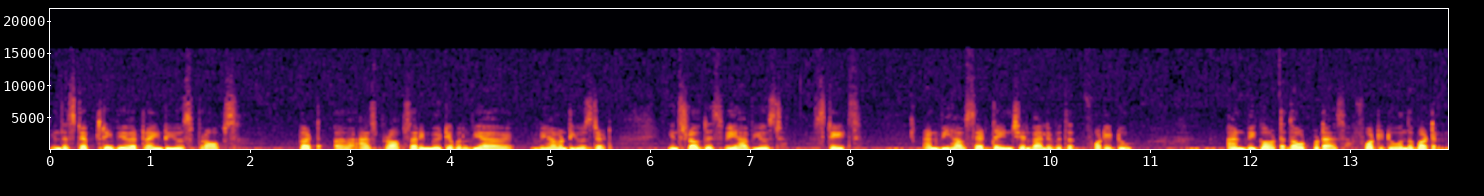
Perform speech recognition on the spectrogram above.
in the step 3 we were trying to use props but uh, as props are immutable we are we haven't used it. Instead of this we have used states and we have set the initial value with 42 and we got the output as 42 on the button.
